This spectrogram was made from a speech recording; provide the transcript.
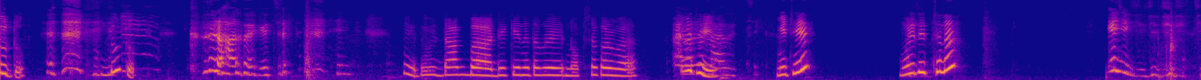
দুটো। দুটো। রাগ হয়ে গেছে। তুমি ডাকবা ডেকে এনে তারপরে নকশা করবা। মিঠি? মুড়ি দিচ্ছে না? এই যে দিচ্ছি।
